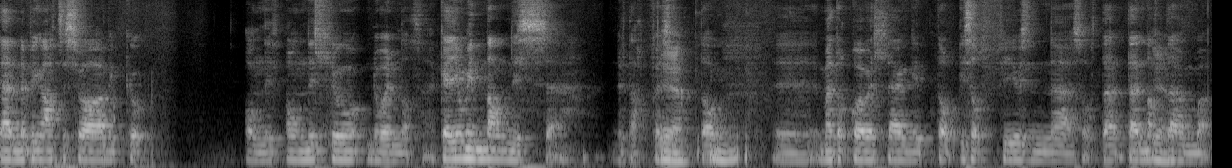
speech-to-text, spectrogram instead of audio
таанна пингаартиссуарамикку орни орниллугу нуаннерса каюминнарниссаа нутарфаситтоо э матоққаваллаангиттор исерфиусиннаасор таа тааннартаама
